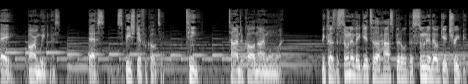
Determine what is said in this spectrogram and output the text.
A, arm weakness. S, speech difficulty. T, time to call 911. Because the sooner they get to the hospital, the sooner they'll get treatment.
